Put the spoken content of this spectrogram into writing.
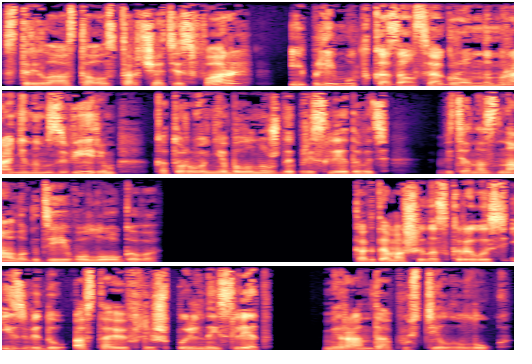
Стрела осталась торчать из фары, и Плимут казался огромным раненым зверем, которого не было нужды преследовать, ведь она знала, где его логово. Когда машина скрылась из виду, оставив лишь пыльный след, Миранда опустила лук.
